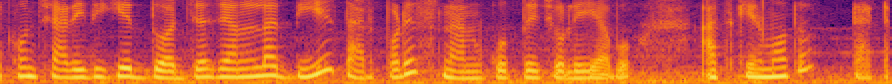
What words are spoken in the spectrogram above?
এখন চারিদিকে দরজা জানলা দিয়ে তারপরে স্নান করতে চলে যাব। আজকের মতো, টাটা।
